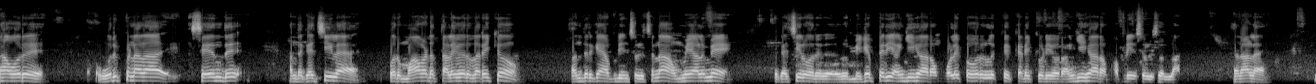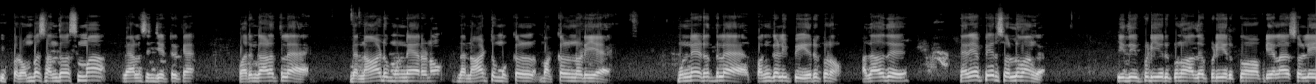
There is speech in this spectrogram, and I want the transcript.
நான் ஒரு உறுப்பினராக சேர்ந்து அந்த கட்சியில் ஒரு மாவட்ட தலைவர் வரைக்கும் வந்திருக்கேன் அப்படின்னு சொல்லி சொன்னால் உண்மையாலுமே இந்த கட்சியில் ஒரு ஒரு மிகப்பெரிய அங்கீகாரம் உழைப்பவர்களுக்கு கிடைக்கக்கூடிய ஒரு அங்கீகாரம் அப்படின்னு சொல்லி சொல்லலாம். அதனால் இப்போ ரொம்ப சந்தோஷமாக வேலை செஞ்சிட்டு இருக்கேன். வருங்காலத்தில் இந்த நாடு முன்னேறணும் இந்த நாட்டு மக்கள் மக்களினுடைய முன்னேற்றத்தில் பங்களிப்பு இருக்கணும். அதாவது நிறைய பேர் சொல்லுவாங்க இது இப்படி இருக்கணும் அது அப்படி இருக்கும் அப்படியெல்லாம் சொல்லி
